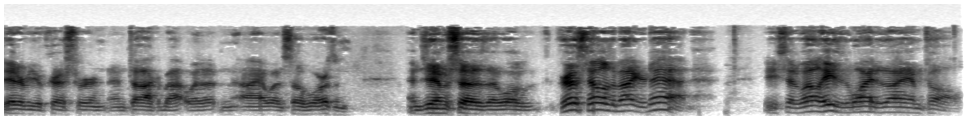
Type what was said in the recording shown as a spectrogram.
to interview Christopher and, and talk about with it and Iowa and so forth and and Jim says, uh, "Well, Chris, tell us about your dad." He said, "Well, he's as wide as I am tall."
